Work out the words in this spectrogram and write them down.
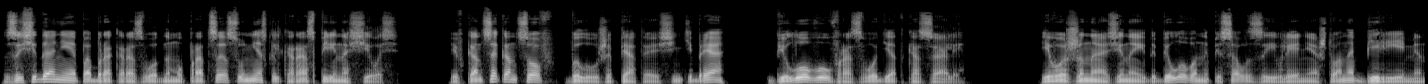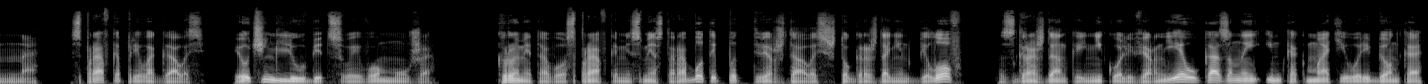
Заседание по бракоразводному процессу несколько раз переносилось. И в конце концов, было уже 5 сентября, Белову в разводе отказали. Его жена Зинаида Белова написала заявление, что она беременна. Справка прилагалась и очень любит своего мужа. Кроме того, справками с места работы подтверждалось, что гражданин Белов с гражданкой Николь Вернье, указанной им как мать его ребенка,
